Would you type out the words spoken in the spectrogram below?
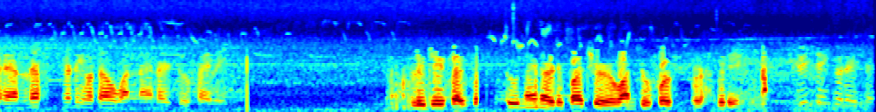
And left Charlie Hotel 1 90258. Blue J 5529, our departure 1244. Good day. Singulation.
